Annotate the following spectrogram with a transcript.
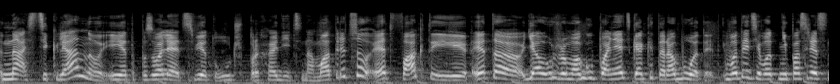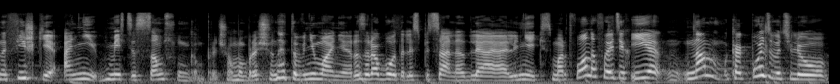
на стеклянную, и это позволяет свету лучше проходить на матрицу, это факт, и это я уже могу понять, как это работает. Вот эти вот непосредственно фишки, они вместе с Samsung, причем обращу на это внимание, разработали специально для линейки смартфонов этих, и нам, как пользователю,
